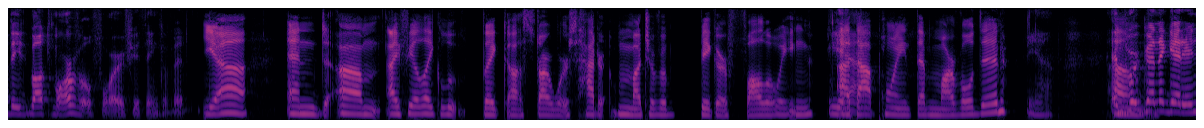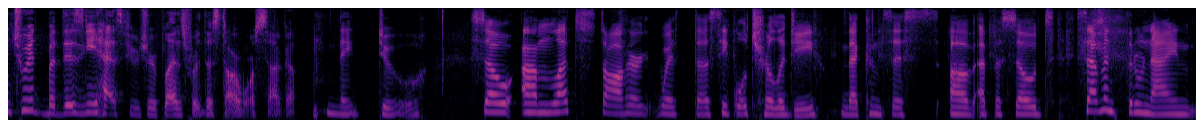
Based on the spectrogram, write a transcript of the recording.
they bought Marvel for, if you think of it. Yeah. And um, I feel like like uh, Star Wars had much of a bigger following Yeah. at that point than Marvel did. Yeah. And we're gonna get into it, but Disney has future plans for the Star Wars saga. They do. So um, let's start with the sequel trilogy that consists of episodes seven through nine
